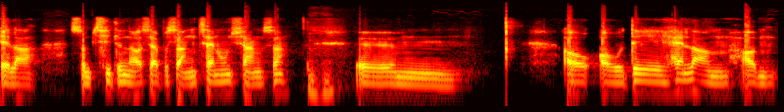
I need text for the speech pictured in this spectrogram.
eller som titlen også er på sangen tage nogle chancer. Mm -hmm. Ehm og og det handler om om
